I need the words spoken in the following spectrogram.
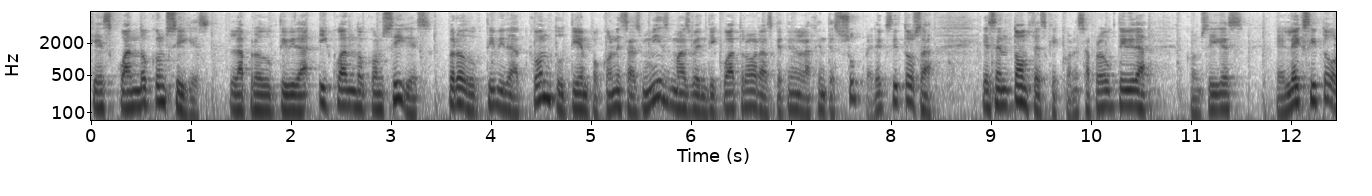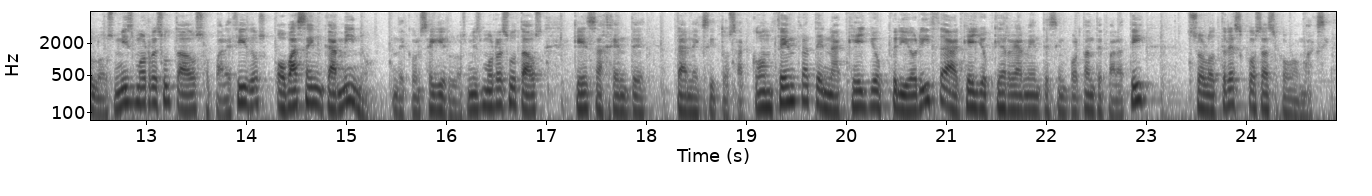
que es cuando consigues la productividad y cuando consigues productividad con tu tiempo, con esas mismas 24 horas que tiene la gente súper exitosa, es entonces que con esa productividad consigues el éxito o los mismos resultados o parecidos o vas en camino de conseguir los mismos resultados que esa gente tan exitosa. Concéntrate en aquello, prioriza aquello que realmente es importante para ti, solo tres cosas como máximo.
